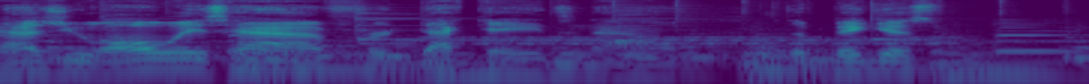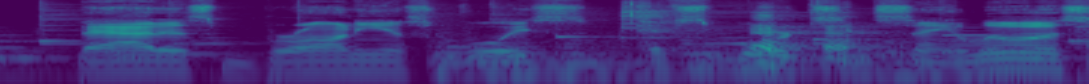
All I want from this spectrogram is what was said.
as you always have for decades now. The biggest, baddest, brawniest voice of sports in St. Louis.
